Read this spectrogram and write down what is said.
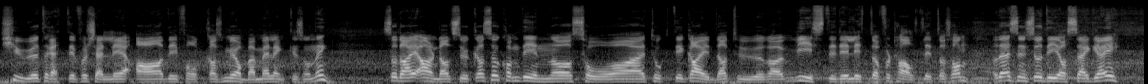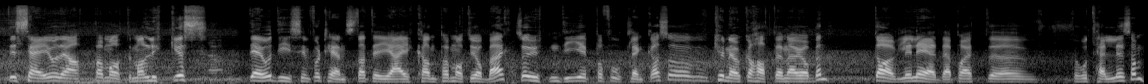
20-30 forskjellige av de folka som jobber med lenkesoning. Så da i Arendalsuka så kom de inn og så, tok de guida tur og viste de litt og fortalte litt og sånn. Og det syns jo de også er gøy. De ser jo det at på en måte man lykkes. Det er jo de sin fortjeneste at jeg kan på en måte jobbe her. Så uten de på fotlenka så kunne jeg jo ikke hatt denne jobben. Daglig leder på et øh, hotell, liksom.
